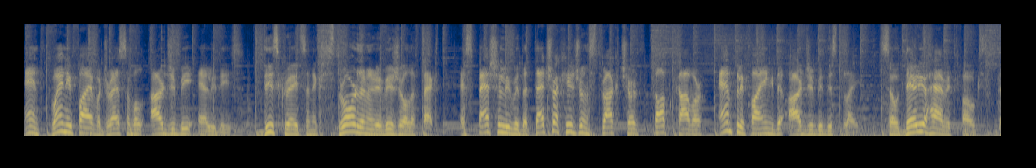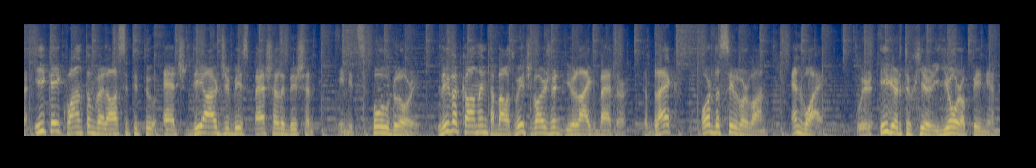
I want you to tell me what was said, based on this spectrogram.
and 25 addressable RGB LEDs. This creates an extraordinary visual effect, especially with the tetrahedron structured top cover amplifying the RGB display. So there you have it folks, the EK Quantum Velocity 2 Edge DRGB Special Edition in its full glory. Leave a comment about which version you like better, the black or the silver one, and why. We're eager to hear your opinion.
